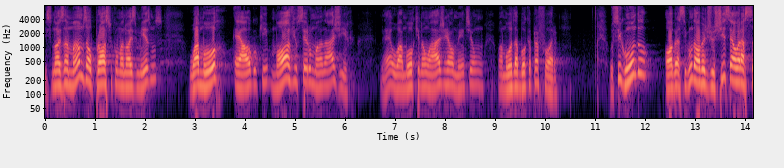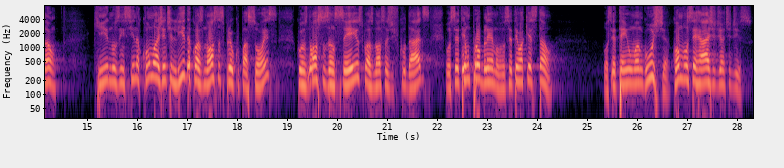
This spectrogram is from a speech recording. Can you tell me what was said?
E se nós amamos ao próximo como a nós mesmos, o amor é algo que move o ser humano a agir. Né? O amor que não age realmente é um, um amor da boca para fora. O segundo obra, a segunda obra de justiça é a oração, que nos ensina como a gente lida com as nossas preocupações, com os nossos anseios, com as nossas dificuldades. Você tem um problema, você tem uma questão, você tem uma angústia. Como você reage diante disso?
